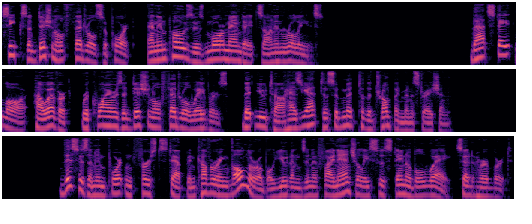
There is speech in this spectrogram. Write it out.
seeks additional federal support, and imposes more mandates on enrollees. That state law, however, requires additional federal waivers that Utah has yet to submit to the Trump administration. This is an important first step in covering vulnerable Utahns in a financially sustainable way, said Herbert.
